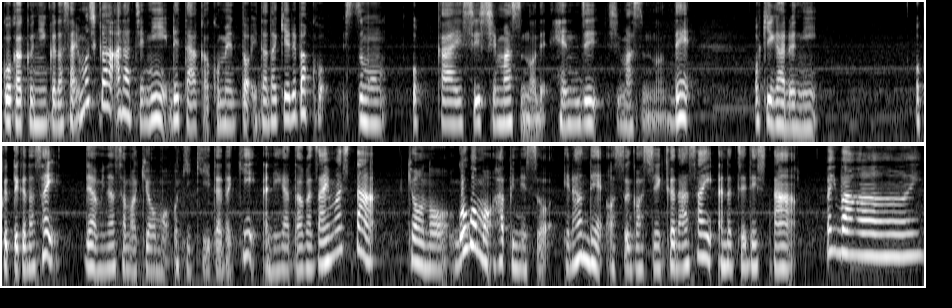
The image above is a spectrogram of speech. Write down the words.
ご確認ください。もしくは、アラチェにレターかコメントいただければ、質問お返ししますので、返事しますので、お気軽に送ってください。では皆様今日もお聴きいただきありがとうございました。今日の午後もハピネスを選んでお過ごしください。アラチェでした。バイバー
